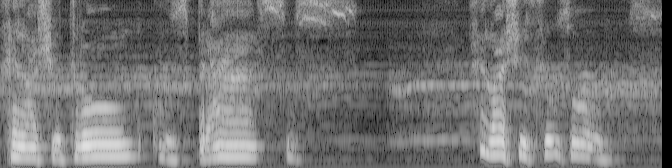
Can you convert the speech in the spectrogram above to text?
relaxe o tronco, os braços, relaxe seus ombros.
